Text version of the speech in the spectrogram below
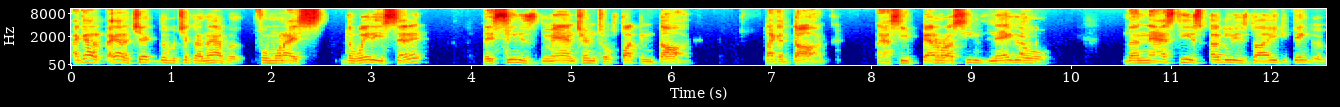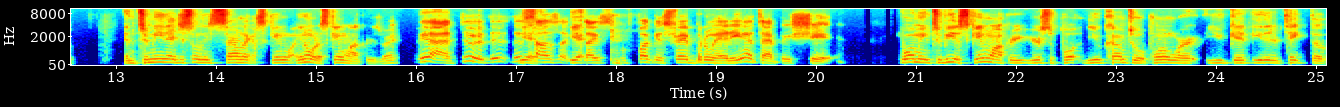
I got I got to check double check on that. But from when I the way they said it, they seen this man turn into a fucking dog, like a dog. así perro, así negro, the nastiest, ugliest dog you could think of. And to me, that just only sounds like a skinwalker. You know what a skinwalker is, right? Yeah, dude, this, this Yeah, sounds like yeah. like fucking straight brujeria type of shit. Well, I mean, to be a skinwalker, you're supposed you come to a point where you could either take the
